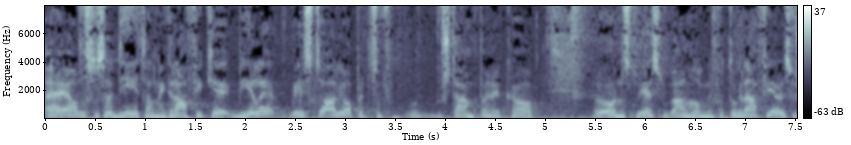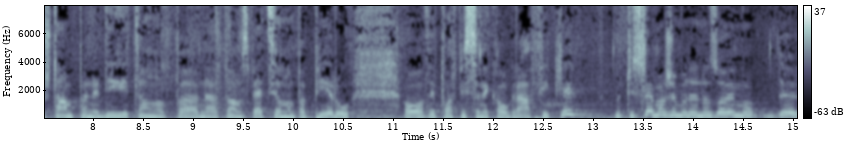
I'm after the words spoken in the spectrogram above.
E, ovo su sad digitalne grafike bile isto, ali opet su štampane kao odnosno jesu analogne fotografije, ali su štampane digitalno pa na tom specijalnom papiru ove, potpisane kao grafike. Znači sve možemo da nazovemo e,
